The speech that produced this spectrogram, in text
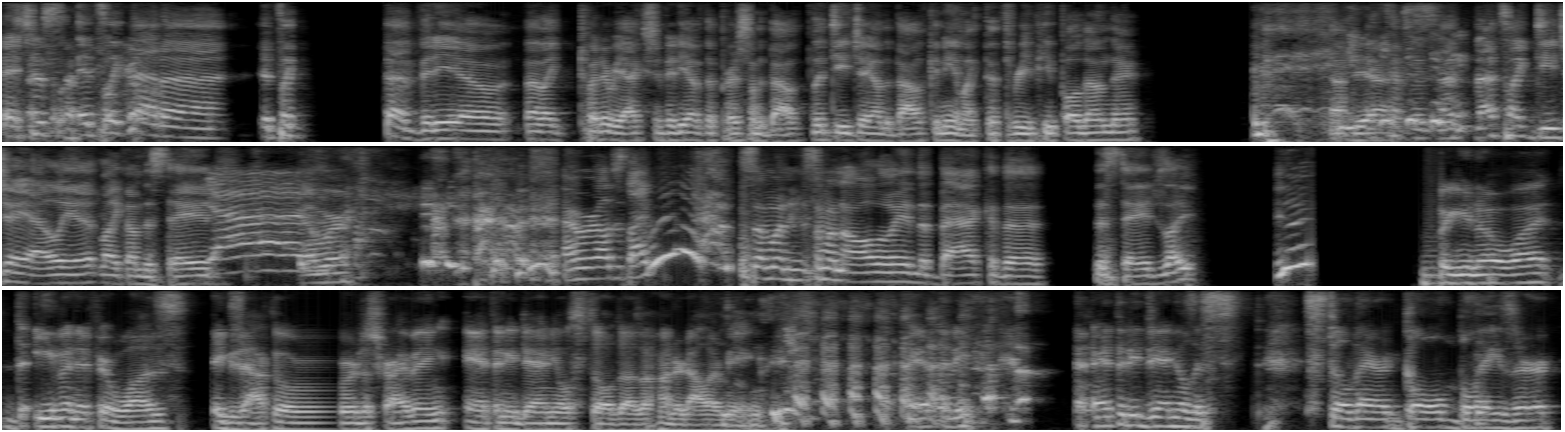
It's just it's like that uh it's like that video that like Twitter reaction video of the person on the bal- the DJ on the balcony and like the three people down there. Uh, Yes. that- that's like DJ Elliott like on the stage. Yes. And we're and we're all just like "Woo!" someone someone all the way in the back of the the stage like But you know what? Even if it was exactly what we're describing, Anthony Daniels still does a hundred dollar meet and greet. Anthony Anthony Daniels is still there, gold blazer,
